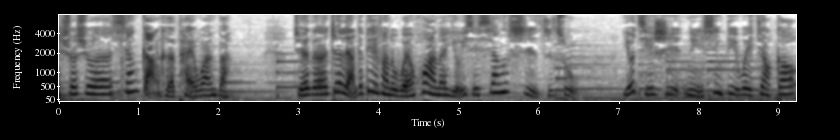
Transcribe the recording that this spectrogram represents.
说说香港和台湾吧，觉得这两个地方的文化呢，有一些相似之处，尤其是女性地位较高。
